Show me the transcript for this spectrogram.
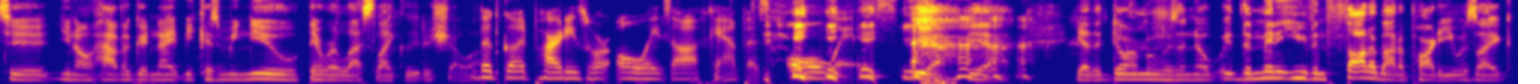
to you know have a good night because we knew they were less likely to show up. The good parties were always off campus, always. yeah, yeah, yeah. The dorm room was a no. The minute you even thought about a party, it was like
